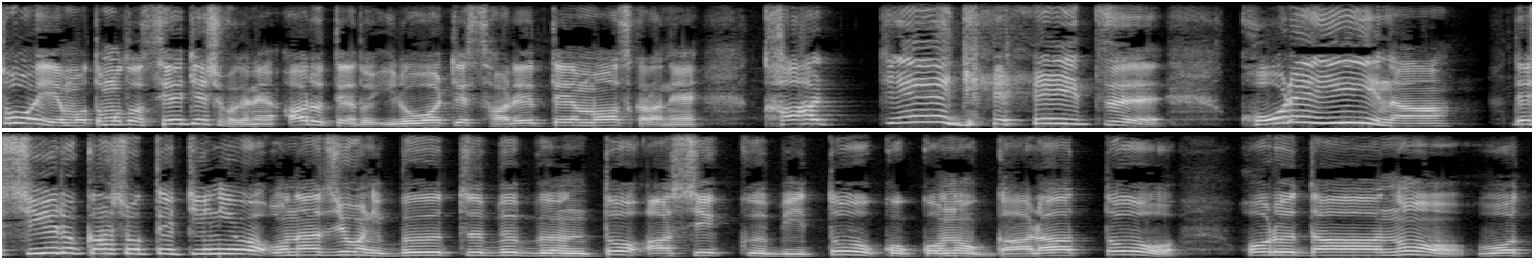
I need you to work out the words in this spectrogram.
とはいえ、もともと成形色でね、ある程度色分けされてますからね、かっけーゲイツこれいいな。で、シール箇所的には同じようにブーツ部分と足首とここの柄とホルダーのウォッ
